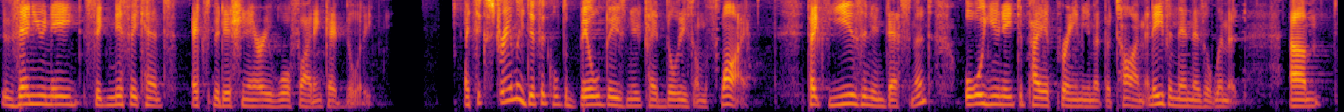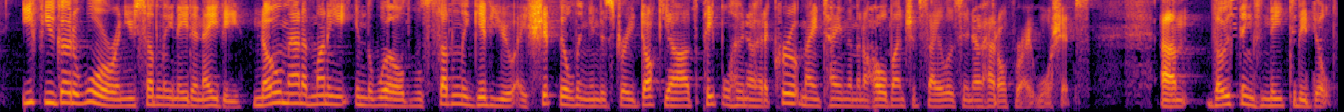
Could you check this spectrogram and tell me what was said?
then you need significant expeditionary warfighting capability. It's extremely difficult to build these new capabilities on the fly. It takes years of investment, or you need to pay a premium at the time, and even then there's a limit. Um, if you go to war and you suddenly need a navy, no amount of money in the world will suddenly give you a shipbuilding industry, dockyards, people who know how to crew it, maintain them, and a whole bunch of sailors who know how to operate warships. Um, those things need to be built.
